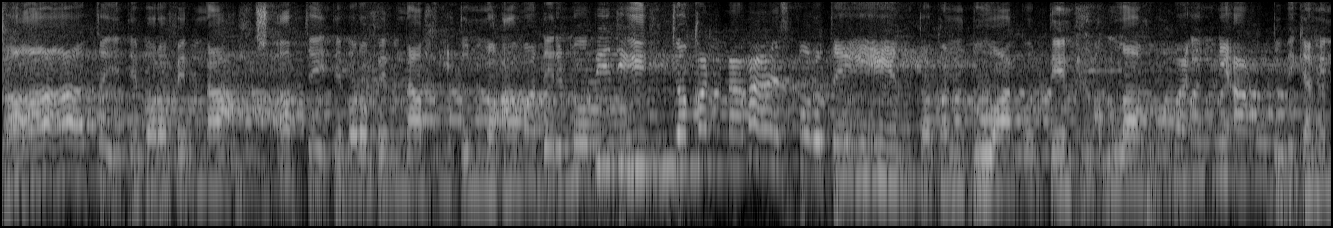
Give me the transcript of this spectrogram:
সবচাইতে বড় ফিতনা, সবচাইতে বড় ফিতনা। এজন্য আমাদের নবীজি যখন নামাজ পড়তেন, তখন দোয়া করতেন। আল্লাহুম্মা ইন্নী আউযু বিকা মিন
